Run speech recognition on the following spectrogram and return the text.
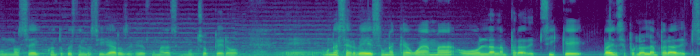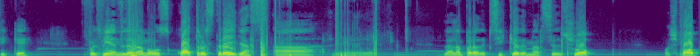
no sé cuánto cuestan los cigarros, dejé de fumar hace mucho, pero una cerveza, una caguama o la lámpara de psique. Váyanse por la lámpara de psique. Pues bien, le damos cuatro estrellas a la lámpara de psique de Marcel Schwab, o Schwab.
